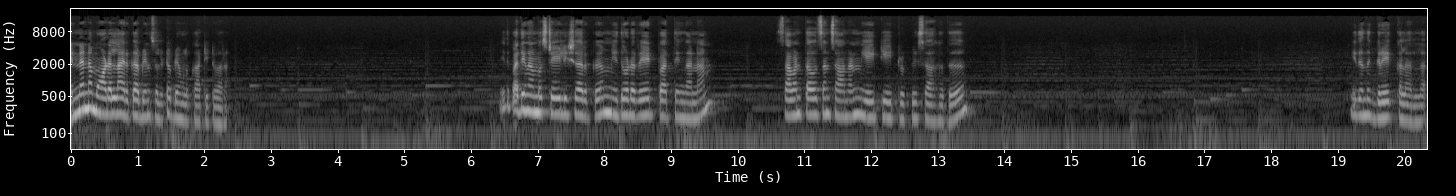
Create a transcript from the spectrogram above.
என்னென்ன மாடல்லாம் இருக்குது அப்படின்னு சொல்லிட்டு அப்படியே உங்களுக்கு காட்டிட்டு வரேன். இது பார்த்திங்கன்னா ரொம்ப ஸ்டைலிஷாக இருக்குது இதோட ரேட் பார்த்திங்கன்னா seven thousand seven hundred eighty eight rupees ஆகுது. இது வந்து கிரே கலரில்.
